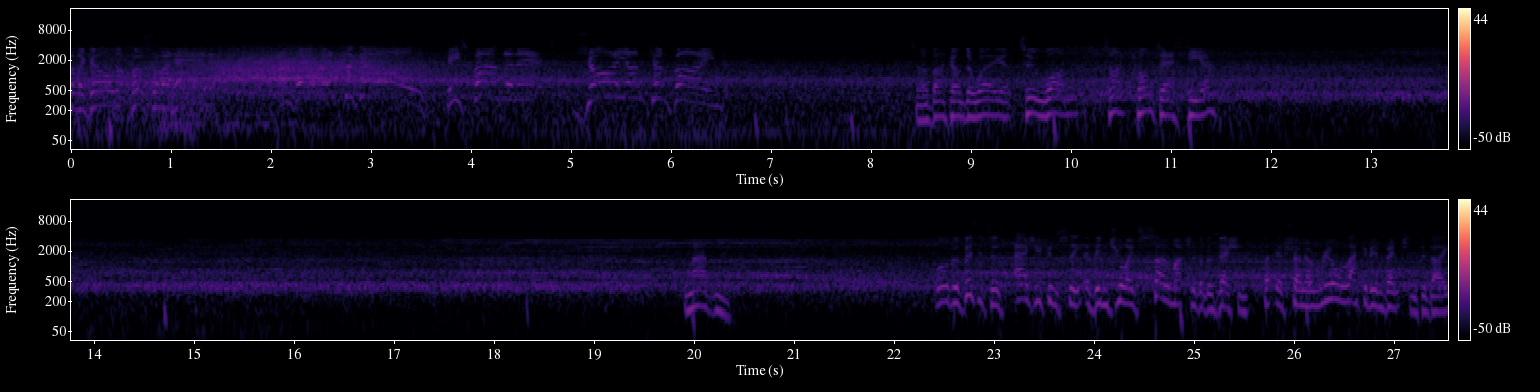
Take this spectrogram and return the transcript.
to the goal that puts them ahead. And there is the goal! He's found the net. Joy unconfined. So back underway at 2-1. Tight contest here. Madden. Well, the visitors, as you can see, have enjoyed so much of the possession, but they've shown a real lack of invention today.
